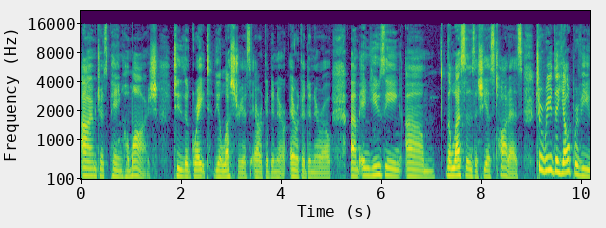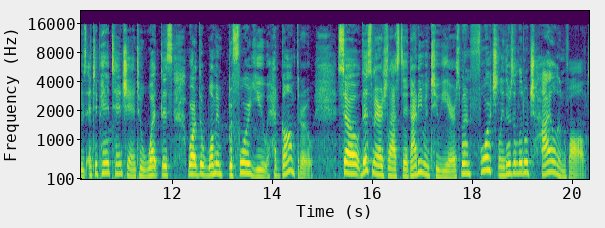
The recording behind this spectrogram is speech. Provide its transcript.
I'm just paying homage to the great, the illustrious Erica De Niro, Erica De Niro um, and using um, the lessons that she has taught us, to read the Yelp reviews and to pay attention to what this, or the woman before you had gone through. So this marriage lasted not even two years, but unfortunately, there's a little child involved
